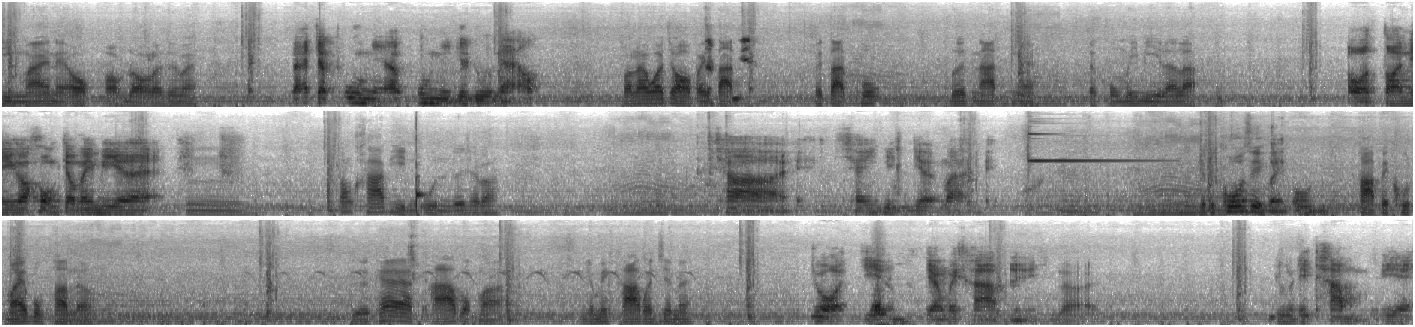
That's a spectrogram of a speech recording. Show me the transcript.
กิ่งไม้ไหนออกออกดอกแล้วใช่ไหมน่าจะพรุ่งนี้ครับพรุ่งนี้จะดูหนาว ตอนแรกว่าจะออกไปตัดไปตัดพวกเบิร์ดนัทไงแต่คงไม่มีแล้วล่ะ อ๋อ ตอนนี้ก็คงจะไม่มีแล้วอืมต้องคาบหินอุ่นด้วยใช่ปะใช่ ใช้หินเยอะมากเลยเดี๋ยวไปกู้สิไบโอมผ่าไปขุดไม้ปลูกทันแล้ว เหลือแค่คาบออกมา ยังไม่คาบกันใช่ไหมยอดเยี่ยมยังไม่คราบเลย ได้ อยู่ในถ้ำเนี่ย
